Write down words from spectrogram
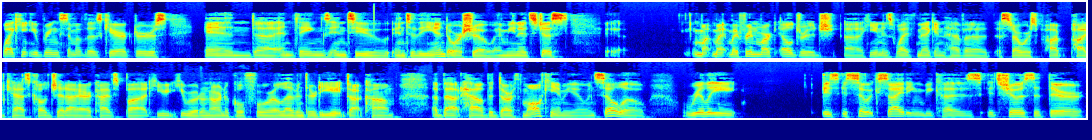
why can't you bring some of those characters and uh, and things into into the Andor show? I mean, it's just. My, my, my friend Mark Eldridge, uh, he and his wife Megan have a, a Star Wars pod, podcast called Jedi Archives Pod. He he wrote an article for 1138.com about how the Darth Maul cameo in Solo really is is so exciting because it shows that they're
